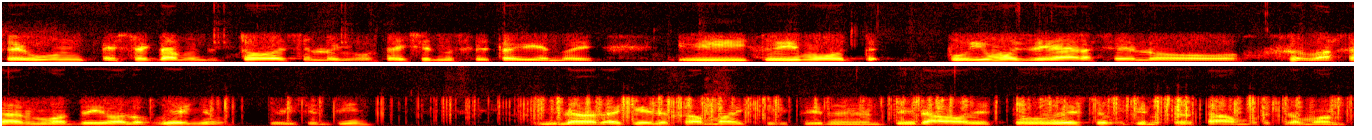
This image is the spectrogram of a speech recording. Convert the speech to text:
Según exactamente todo eso es lo que vos estás diciendo se está viendo ahí. Y tuvimos pudimos llegar a hacerlo bajar, no te digo, a los dueños de Vicentín. Y la verdad que ellos jamás estuvieron enterados de todo eso porque nosotros estábamos reclamando.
